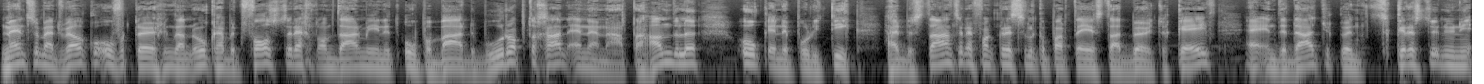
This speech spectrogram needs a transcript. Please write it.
Mensen met welke overtuiging dan ook hebben het volste recht om daarmee in het openbaar de boer op te gaan en ernaar te handelen, ook in de politiek. Het bestaansrecht van christelijke partijen staat buiten kijf. En inderdaad, je kunt ChristenUnie,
